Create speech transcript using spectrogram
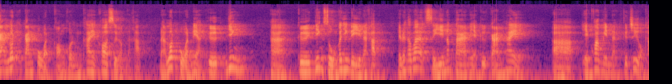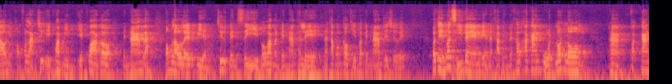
การลดอาการปวดของคนไข้ข้อเสื่อมนะครับนะลดปวดเนี่ยคือยิ่ง อ่าคือยิ่งสูงก็ยิ่งดีนะครับ เห็นไหมครับว่าสีน้ำตาลเนี่ยคือการให้เอความินน่ะคือชื่อของเขาเนี่ยของฝรั่งชื่อเอความินเอควาก็เป็นน้ำแหละของเราเลยเปลี่ยนชื่อเป็นซีเพราะว่ามันเป็นน้ำทะเลนะครับของเขาเขียนว่าเป็นน้ำเฉยๆเราจะเห็นว่าสีแดงเนี่ยนะครับเห็นไหมครับอาการปวดลดลงการ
